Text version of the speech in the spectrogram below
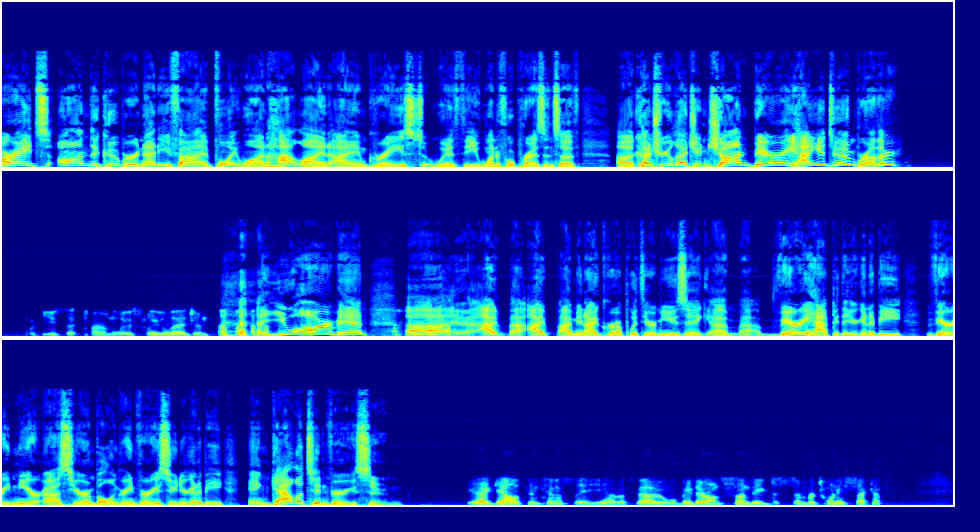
All right, on the Goober 95.1 hotline, I am graced with the wonderful presence of uh, country legend John Berry. How you doing, brother? We use that term loosely, legend. you are, man. Uh, I, I, I mean, I grew up with your music. Um, uh, very happy that you're going to be very near us here in Bowling Green very soon. You're going to be in Gallatin very soon. yeah, Gallatin, Tennessee. Yeah, that's, uh, we'll be there on Sunday, December 22nd.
